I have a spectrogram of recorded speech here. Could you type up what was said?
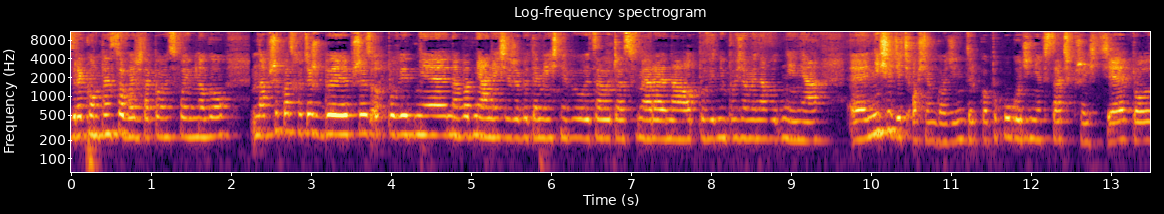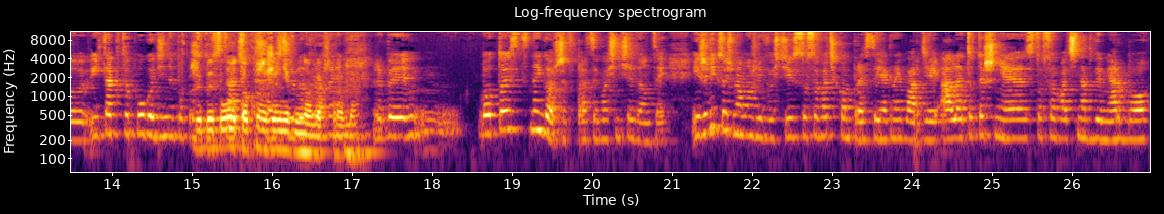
zrekompensować, że tak powiem, swoim nogą. Na przykład chociażby przez odpowiednie nawadnianie się, żeby te mięśnie były cały czas w miarę na odpowiednim poziomie nawodnienia. E, Nie siedzieć 8 godzin, tylko po pół godzinie wstać, przejść się, po... i tak co pół godziny po prostu Żeby wstać, było to przejść, krążenie w żeby nogach, krążenie- prawda? żeby bo to jest najgorsze w pracy właśnie siedzącej. Jeżeli ktoś ma możliwości stosować kompresy jak najbardziej, ale to też nie stosować nadwymiar, bo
